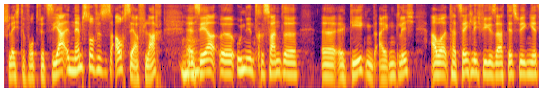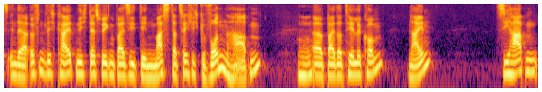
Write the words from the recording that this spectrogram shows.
schlechte Wortwitze. Ja, in Nemsdorf ist es auch sehr flach. Mhm. Äh, sehr äh, uninteressante äh, Gegend eigentlich. Aber tatsächlich, wie gesagt, deswegen jetzt in der Öffentlichkeit, nicht deswegen, weil sie den Mast tatsächlich gewonnen haben Mhm. äh, bei der Telekom. Nein, sie haben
